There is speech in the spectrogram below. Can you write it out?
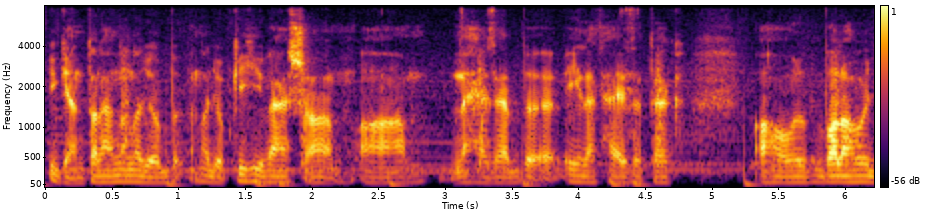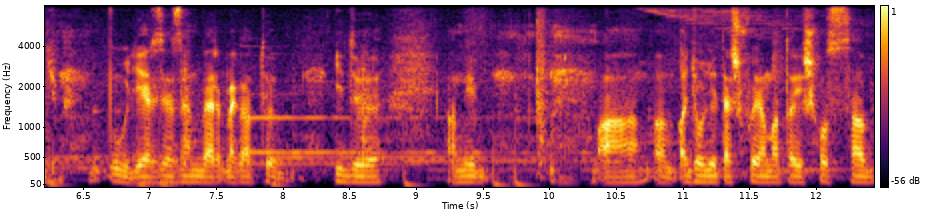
Igen, talán a nagyobb, nagyobb kihívás, a, a nehezebb élethelyzetek, ahol valahogy úgy érzi az ember, meg a több idő, ami a, a, a gyógyítás folyamata is hosszabb,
